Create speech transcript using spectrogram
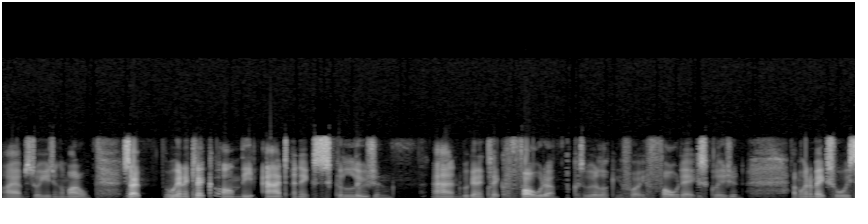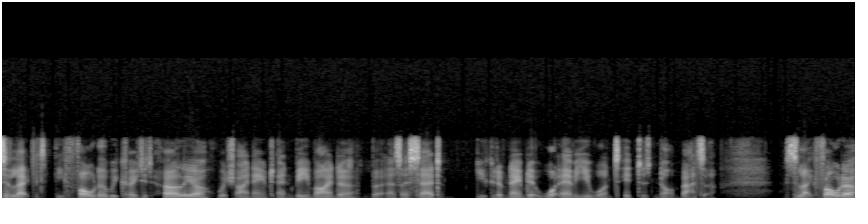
I am still using a model. So we're going to click on the add an exclusion and we're going to click folder because we're looking for a folder exclusion. And we're going to make sure we select the folder we created earlier, which I named NB Miner. But as I said, you could have named it whatever you want. It does not matter. Select folder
